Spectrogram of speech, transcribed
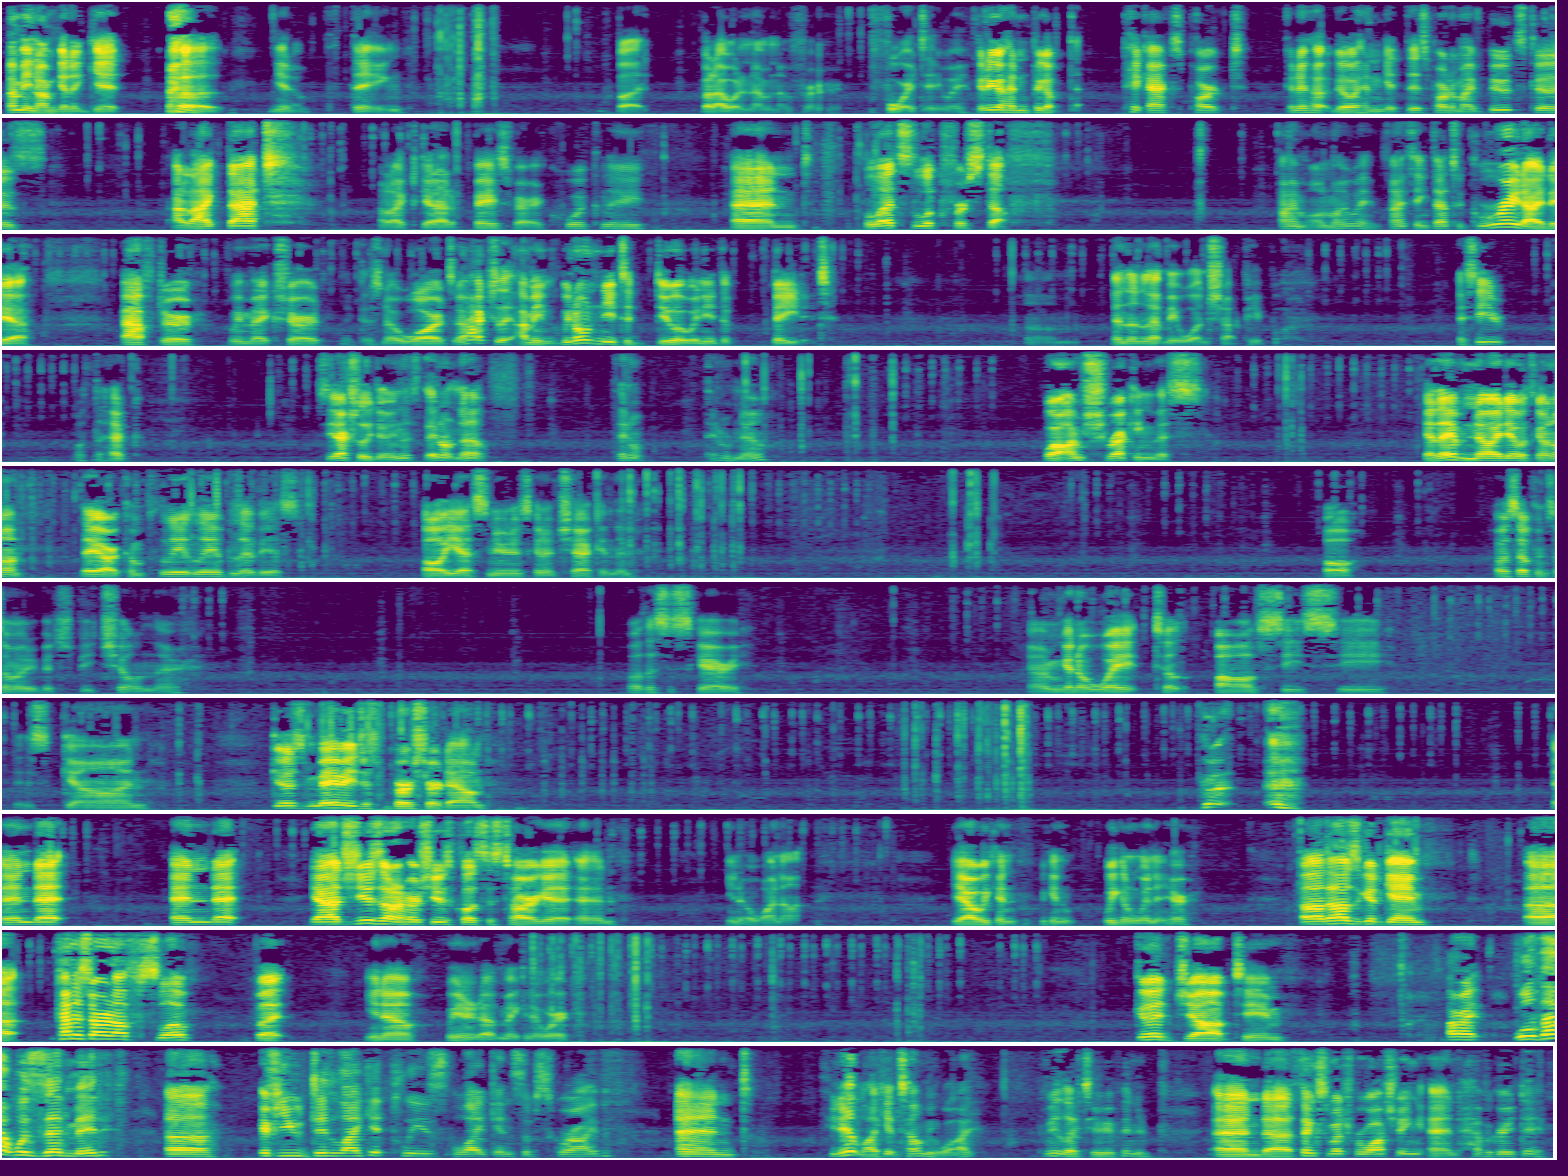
I mean, I'm gonna get, you know, thing but but I wouldn't have enough for for it anyway. Gonna go ahead and pick up the pickaxe part. Gonna go ahead and get this part of my boots because I like that. I like to get out of base very quickly. And let's look for stuff. I'm on my way. I think that's a great idea. After we make sure like there's no wards. Actually, I mean, we don't need to do it. We need to bait it. Um, and then let me one-shot people. Is he... What the heck? Is he actually doing this? They don't know. They don't... They don't know? Wow, I'm shrekking this. Yeah, they have no idea what's going on. They are completely oblivious. Oh yes, Nunu's gonna check and then... Oh. I was hoping somebody would just be chilling there. Oh, this is scary. I'm gonna wait till all CC is gone. Just maybe just burst her down. End it. End it. Yeah, I just used it on her. She was closest target, and you know why not? Yeah, we can we can we can win it here. Uh, that was a good game. Uh, kind of started off slow, but you know we ended up making it work. Good job, team. All right. Well, that was Zed Mid. Uh, if you did like it, please like and subscribe. And you didn't like it, tell me why. I'd really like to hear your opinion. And uh, thanks so much for watching, and have a great day.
